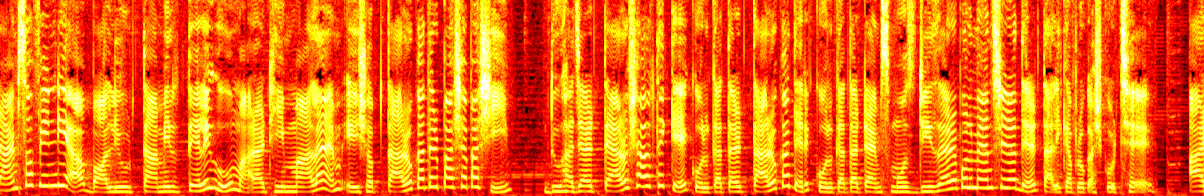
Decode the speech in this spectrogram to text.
Times of India, Bollywood, Tamil, Telugu, Marathi Malayalam এইসব তারকাদের পাশাপাশি দু হাজার তেরো সাল থেকে কলকাতার তারকাদের Kolkata Times most desirable man সেরাদের তালিকা প্রকাশ করছে। আর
